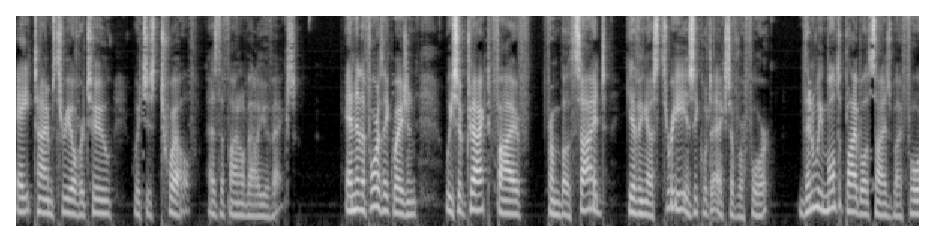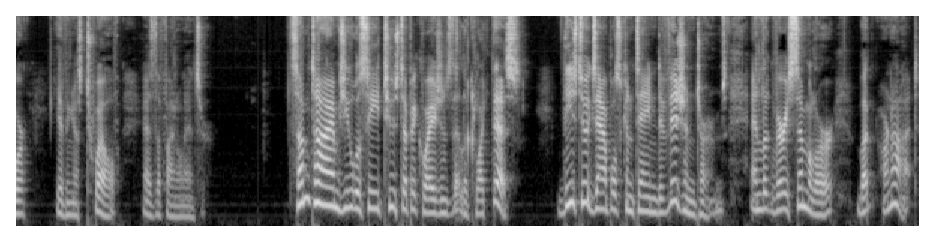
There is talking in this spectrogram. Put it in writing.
8 times 3 over 2, which is 12, as the final value of x. And in the fourth equation, we subtract 5 from both sides, giving us 3 is equal to x over 4. Then we multiply both sides by 4, giving us 12 as the final answer. Sometimes you will see two-step equations that look like this. These two examples contain division terms and look very similar, but are not.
